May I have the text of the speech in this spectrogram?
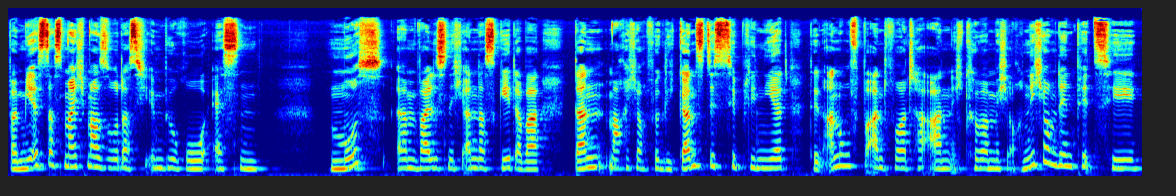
bei mir ist das manchmal so, dass ich im Büro essen muss, ähm, weil es nicht anders geht. Aber dann mache ich auch wirklich ganz diszipliniert den Anrufbeantworter an. Ich kümmere mich auch nicht um den PC,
